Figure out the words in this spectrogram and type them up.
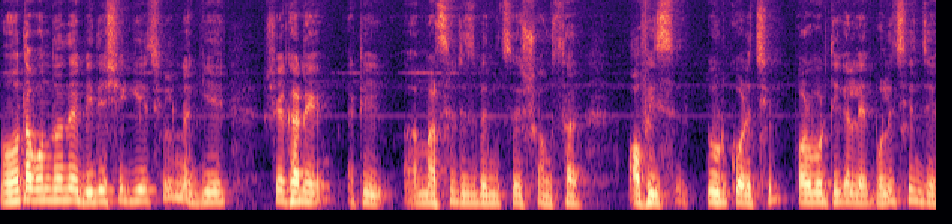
মমতা বন্দ্যোপাধ্যায় বিদেশে গিয়েছিলেন না গিয়ে সেখানে একটি মার্সিডিস বেন্সের সংস্থার অফিস ট্যুর করেছেন? পরবর্তীকালে বলেছেন যে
